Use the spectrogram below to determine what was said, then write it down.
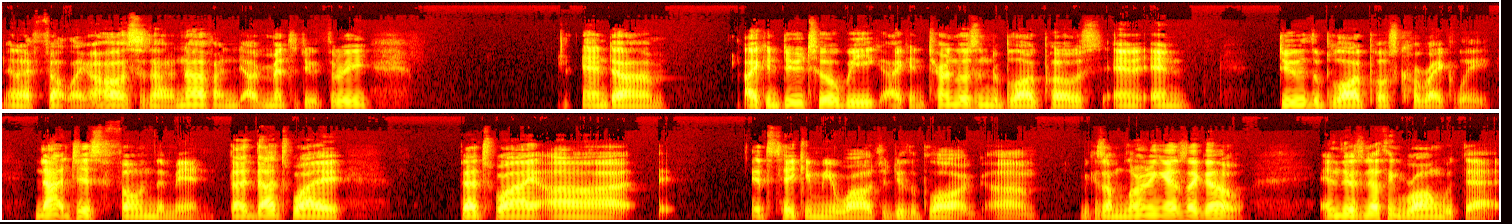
and I felt like, oh, this is not enough. I, I meant to do three. And um, I can do two a week. I can turn those into blog posts and, and do the blog post correctly, not just phone them in. That that's why that's why uh, it's taking me a while to do the blog um, because I'm learning as I go, and there's nothing wrong with that.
